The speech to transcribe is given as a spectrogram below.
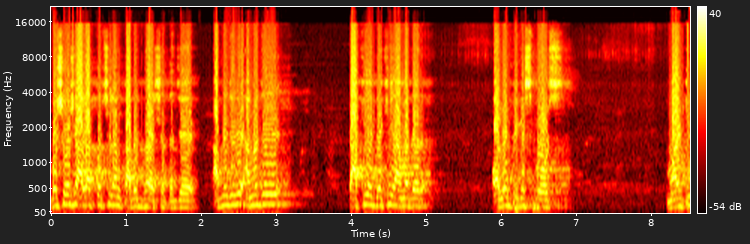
বসে বসে আলাপ করছিলাম তাবিদ ভাইয়ের সাথে যে আপনি যদি, আমরা যদি তাকিয়ে দেখি আমাদের অলিম্পিক স্পোর্টস মাল্টি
